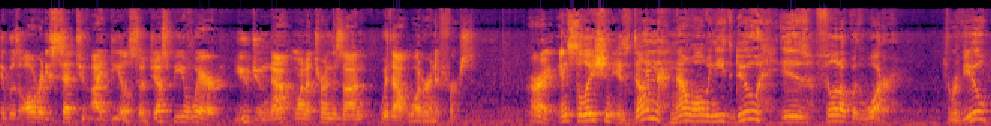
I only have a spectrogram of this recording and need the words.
it was already set to ideal. So just be aware, you do not want to turn this on without water in it first. All right, installation is done. Now all we need to do is fill it up with water. To review,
